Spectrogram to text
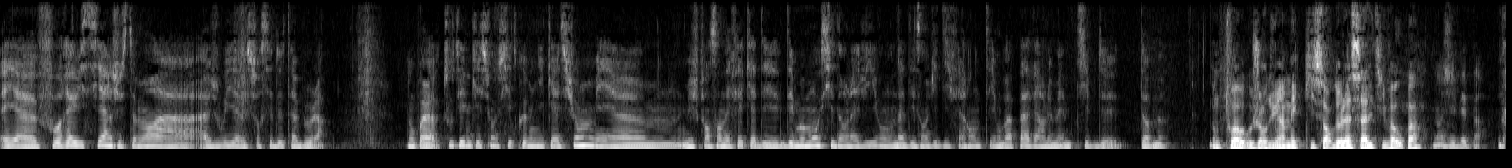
et il faut réussir justement à, jouer sur ces deux tableaux-là. Donc voilà, tout est une question aussi de communication, mais, mais je pense en effet qu'il y a des, moments aussi dans la vie où on a des envies différentes et on va pas vers le même type d'homme. Donc toi, aujourd'hui, un mec qui sort de la salle, t'y vas ou pas? Non, j'y vais pas.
